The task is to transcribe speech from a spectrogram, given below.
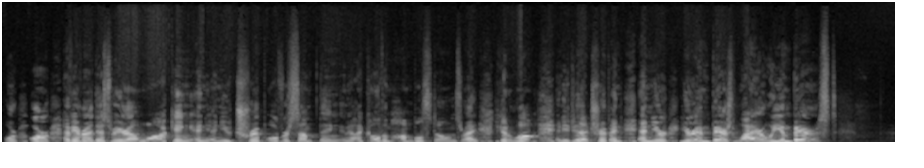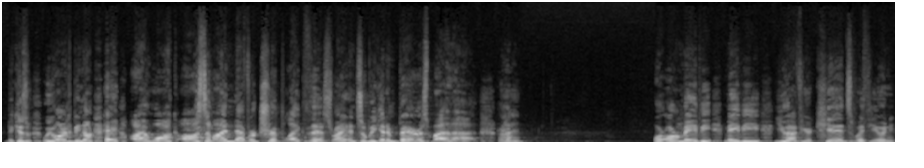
Or, or have you ever had this where you're out walking and, and you trip over something? And I call them humble stones, right? You kind of whoop and you do that trip and, and you're, you're embarrassed. Why are we embarrassed? Because we want it to be known, hey, I walk awesome. I never trip like this, right? And so we get embarrassed by that, right? Or, or maybe, maybe you have your kids with you and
